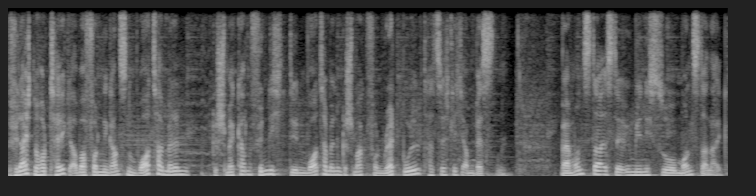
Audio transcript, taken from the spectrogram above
vielleicht ein Hot Take, aber von den ganzen Watermelon-Geschmäckern finde ich den Watermelon-Geschmack von Red Bull tatsächlich am besten. Bei Monster ist der irgendwie nicht so Monster-like.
